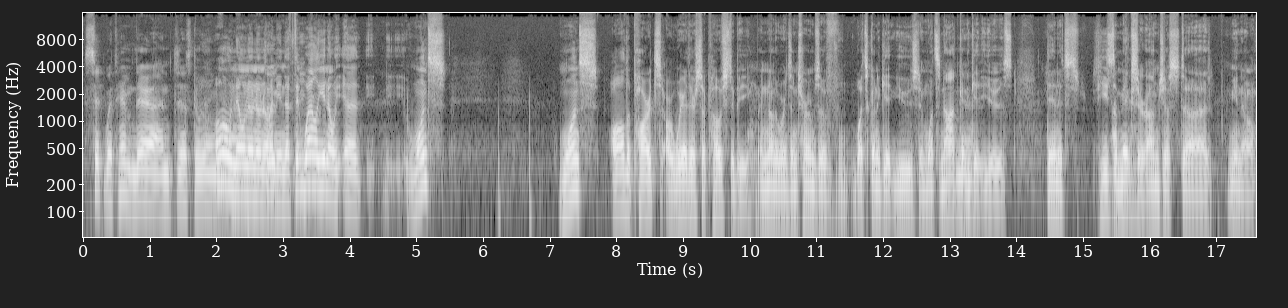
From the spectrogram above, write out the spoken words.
sit with him there and just doing. Oh uh, no no no no! so I mean, the th- well, you know, uh, once once all the parts are where they're supposed to be. In other words, in terms of what's going to get used and what's not going to Yeah. get used, then it's he's the mixer. I'm just uh, you know.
